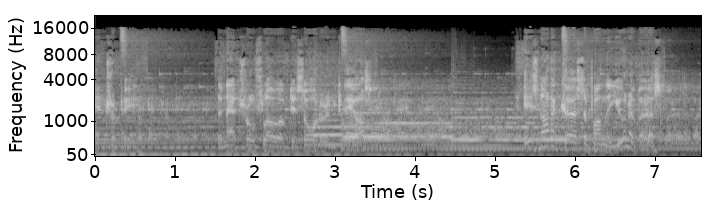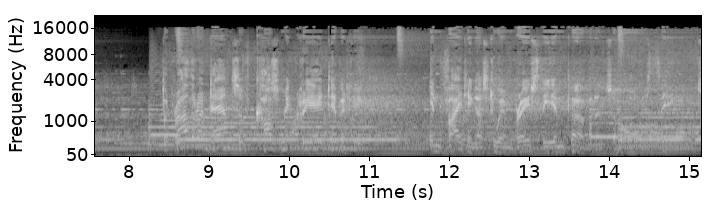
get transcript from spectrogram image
Entropy, the natural flow of disorder and chaos, is not a curse upon the universe, but rather a dance of cosmic creativity, inviting us to embrace the impermanence of all things.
